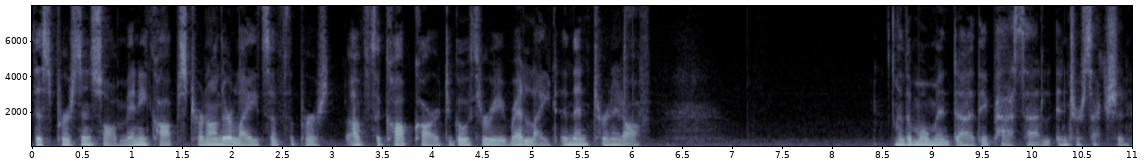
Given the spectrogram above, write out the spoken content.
This person saw many cops turn on their lights of the pers- of the cop car to go through a red light and then turn it off the moment uh, they pass that intersection.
